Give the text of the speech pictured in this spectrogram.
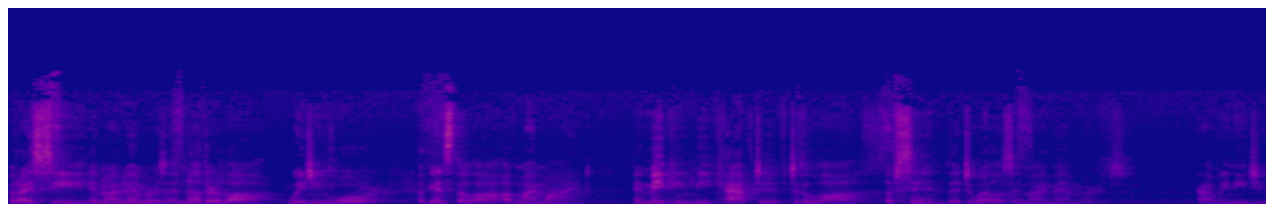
But I see in my members another law waging war against the law of my mind and making me captive to the law of sin that dwells in my members. God, we need you.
